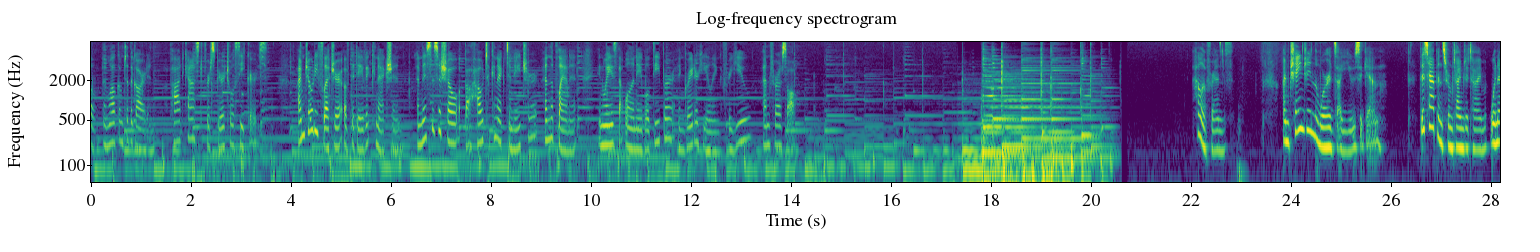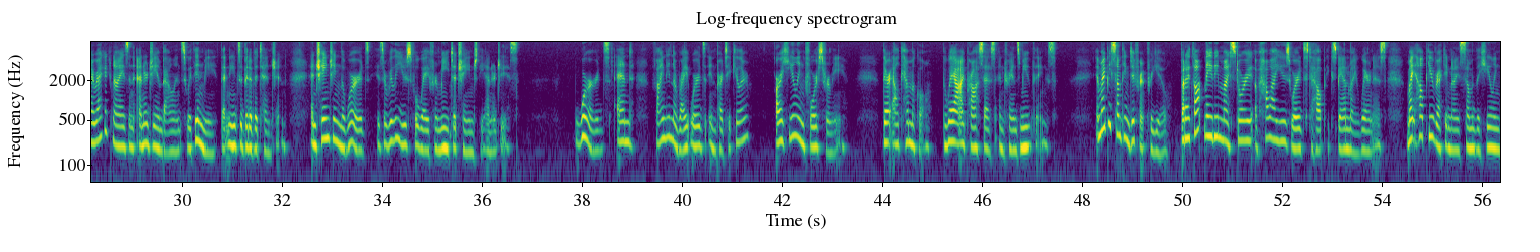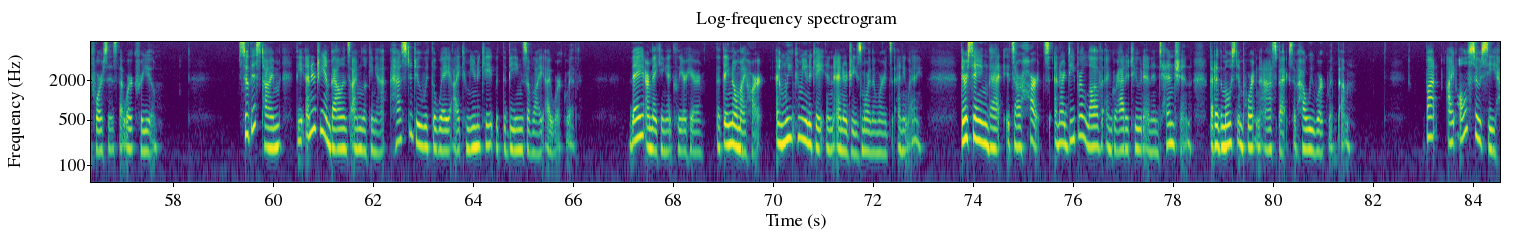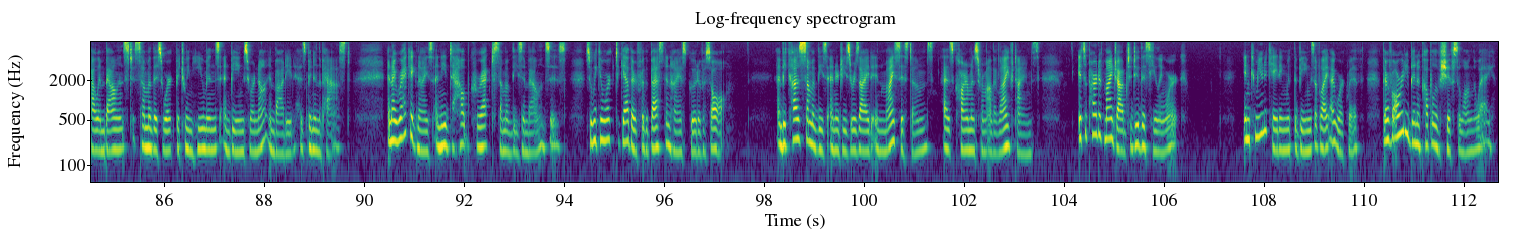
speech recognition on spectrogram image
Hello, and welcome to The Garden, a podcast for spiritual seekers. I'm Jodie Fletcher of the Devic Connection, and this is a show about how to connect to nature and the planet in ways that will enable deeper and greater healing for you and for us all. Hello, friends. I'm changing the words I use again. This happens from time to time when I recognize an energy imbalance within me that needs a bit of attention, and changing the words is a really useful way for me to change the energies. Words, and finding the right words in particular, are a healing force for me. They're alchemical, the way I process and transmute things. It might be something different for you, but I thought maybe my story of how I use words to help expand my awareness might help you recognize some of the healing forces that work for you. So, this time, the energy imbalance I'm looking at has to do with the way I communicate with the beings of light I work with. They are making it clear here that they know my heart, and we communicate in energies more than words anyway. They're saying that it's our hearts and our deeper love and gratitude and intention that are the most important aspects of how we work with them. But I also see how imbalanced some of this work between humans and beings who are not embodied has been in the past. And I recognize a need to help correct some of these imbalances so we can work together for the best and highest good of us all. And because some of these energies reside in my systems as karmas from other lifetimes, it's a part of my job to do this healing work. In communicating with the beings of light I work with, there have already been a couple of shifts along the way.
